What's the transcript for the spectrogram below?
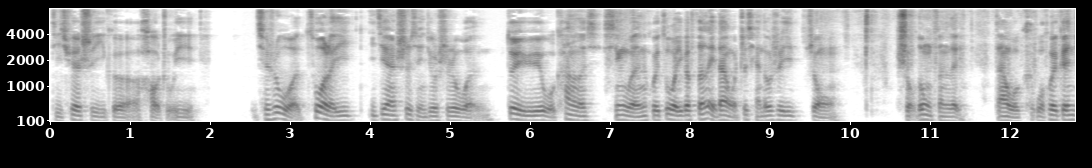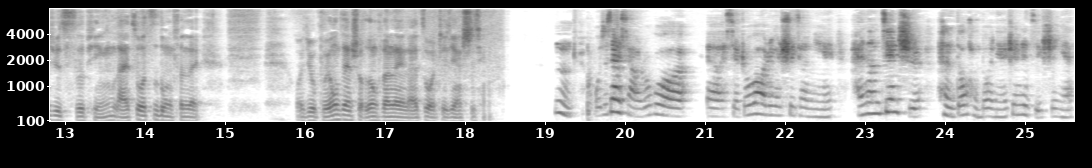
的确是一个好主意。其实我做了一一件事情，就是我对于我看到的新闻会做一个分类，但我之前都是一种手动分类，但我可我会根据词频来做自动分类，我就不用再手动分类来做这件事情。嗯，我就在想，如果呃写周报这个事情你还能坚持很多很多年，甚至几十年，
